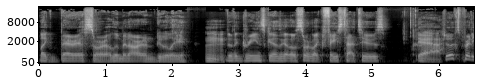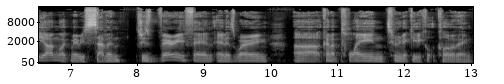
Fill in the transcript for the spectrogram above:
like Barriss or Luminara Unduli. They're the green skins, they got those sort of like face tattoos. yeah. She looks pretty young, like maybe seven. She's very thin and is wearing uh, kind of plain tunicky clothing.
